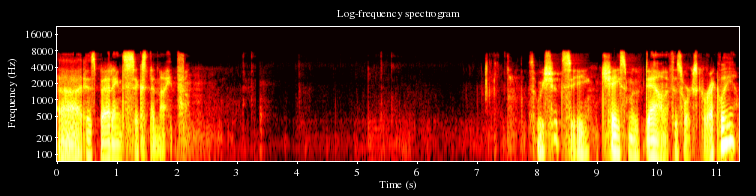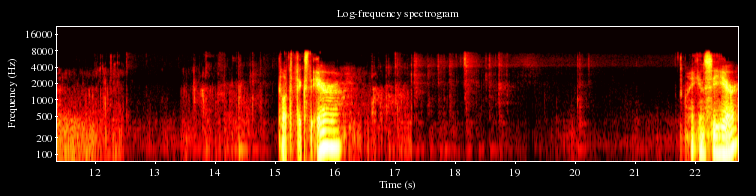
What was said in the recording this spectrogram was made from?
uh, is batting 6th to ninth. So we should see Chase move down if this works correctly. Let's fix the error. Can see here,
